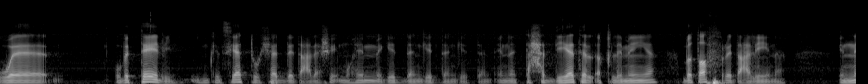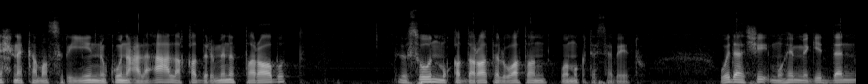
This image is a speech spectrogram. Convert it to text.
و وبالتالي يمكن سيادته شدد على شيء مهم جدا جدا جدا إن التحديات الإقليمية بتفرض علينا إن إحنا كمصريين نكون على أعلى قدر من الترابط لصون مقدرات الوطن ومكتسباته. وده شيء مهم جدا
